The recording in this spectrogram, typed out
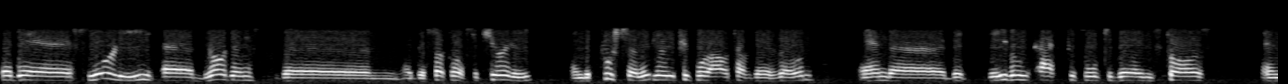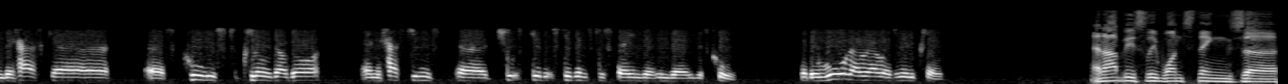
So they slowly uh, broadened the um, the circle of security, and they pushed uh, literally people out of the zone, and uh, they, they even asked people to go in stores, and they asked uh, uh, schools to close their door, and asking uh, students to stay in the in the in the schools. So the whole area was really closed. And obviously, once things uh,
